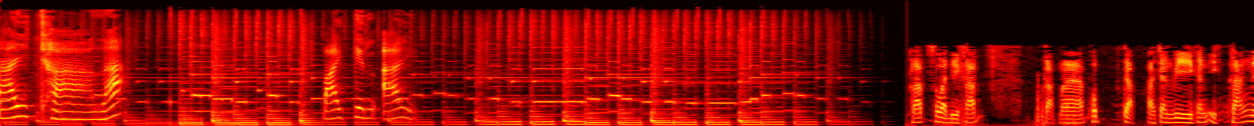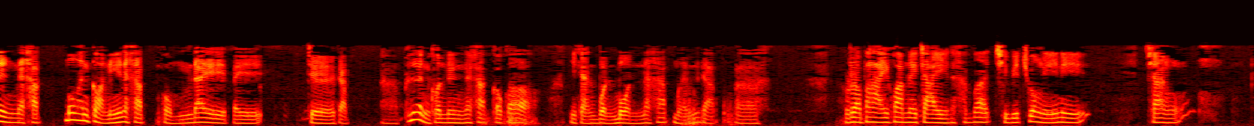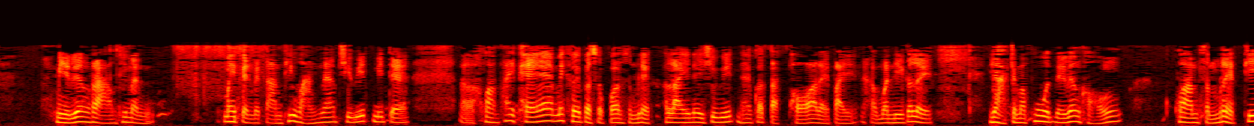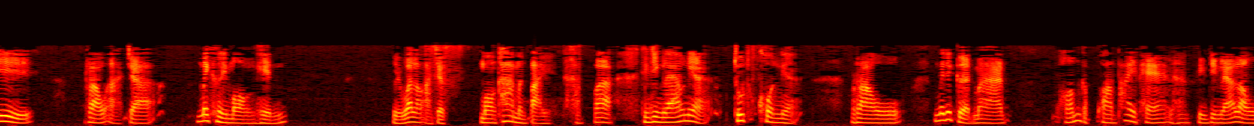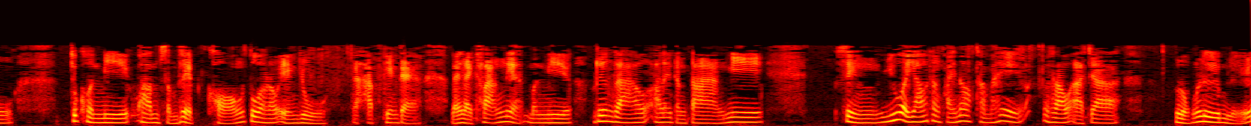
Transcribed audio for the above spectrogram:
ไร้สาระไปกินไอ ครับ สวัสดีครับ กลับมาพบกับอาจารย์วีกันอีกครั้งหนึ่งนะครับ เมื่อวันก่อนนี้นะครับ ผมได้ไปเจอกับเพื่อนคนหนึ่งนะครับเขาก็มีการบ่นๆนนะครับ เหมือนกับ ระบายความในใจนะครับ ว่าชีวิตช่วงนี้นี่ช่างมีเรื่องราวที่มันไม่เป็นไปตามที่หวังนะครับชีวิตมีแต่ความพ่ายแพ้ไม่เคยประสบความสำเร็จอะไรในชีวิตนะครับ ก็ตัดพออะไรไปนะครับ วันนี้ก็เลยอยากจะมาพูดในเรื่องของความสำเร็จที่เราอาจจะไม่เคยมองเห็น หรือว่าเราอาจจะ มองข้ามมันไปนะครับ ว่าจริงๆแล้วเนี่ย ทุกๆคนเนี่ย เราไม่ได้เกิดมาพร้อมกับความพ่ายแพ้นะครับ จริงๆแล้วเราทุกคนมีความสำเร็จของตัวเราเองอยู่นะครับ เพียงแต่หลาย ๆ ครั้งเนี่ยมันมีเรื่องราวอะไรต่างๆ มีสิ่งยั่วเย้าทางภายนอกทำให้เราอาจจะหลงลืมหรือ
